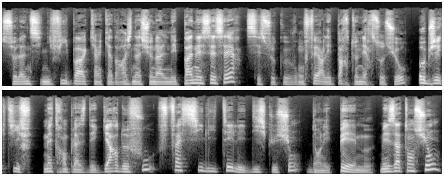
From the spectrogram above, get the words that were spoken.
cela ne signifie pas qu'un cadrage national n'est pas nécessaire, c'est ce que vont faire les partenaires sociaux. Objectif, mettre en place des garde-fous, faciliter les discussions dans les PME. Mais attention,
